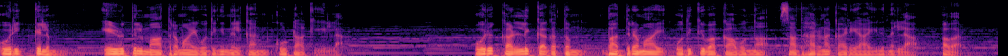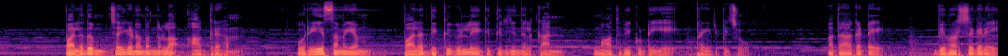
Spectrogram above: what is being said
ഒരിക്കലും എഴുത്തിൽ മാത്രമായി ഒതുങ്ങി നിൽക്കാൻ കൂട്ടാക്കിയില്ല. ഒരു കള്ളിക്കകത്തും ഭദ്രമായി ഒതുക്കി വെക്കാവുന്ന സാധാരണക്കാരിയായിരുന്നില്ല അവർ. പലതും ചെയ്യണമെന്നുള്ള ആഗ്രഹം ഒരേ സമയം പല ദിക്കുകളിലേക്ക് തിരിഞ്ഞു നിൽക്കാൻ മാധവിക്കുട്ടിയെ പ്രേരിപ്പിച്ചു. അതാകട്ടെ വിമർശകരെ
